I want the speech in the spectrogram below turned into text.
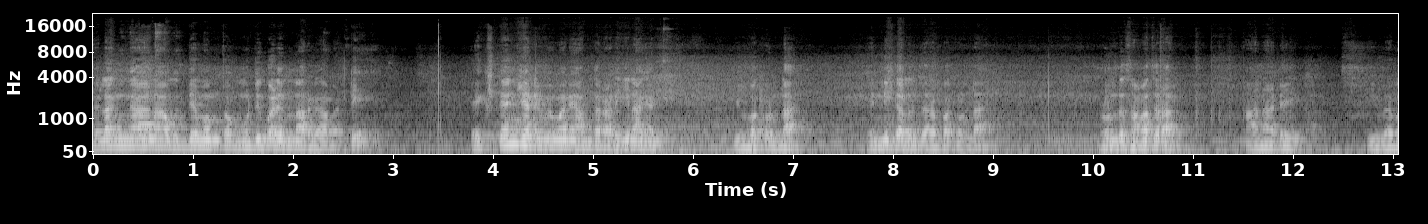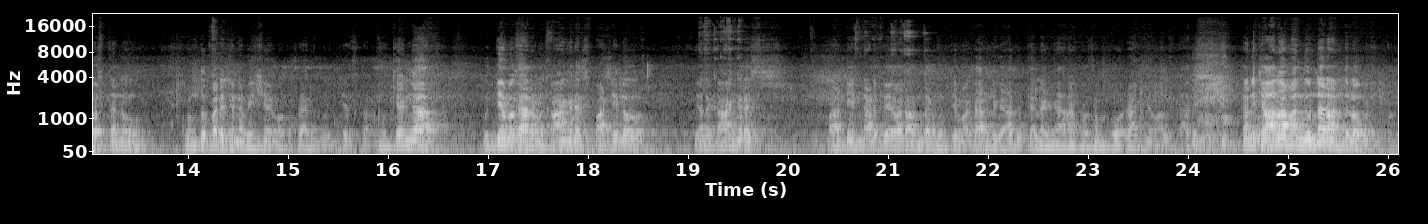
తెలంగాణ ఉద్యమంతో ముడిపడి ఉన్నారు కాబట్టి ఎక్స్టెన్షన్ ఇవ్వమని అందరూ అడిగినా కానీ ఇవ్వకుండా ఎన్నికలు జరపకుండా రెండు సంవత్సరాలు ఆనాటి ఈ వ్యవస్థను కుంటుపరిచిన విషయం ఒకసారి గుర్తు చేసుకోవాలి. ముఖ్యంగా ఉద్యమకారులు కాంగ్రెస్ పార్టీలో ఇలా కాంగ్రెస్ పార్టీని నడిపేవారు అందరూ ఉద్యమకారులు కాదు తెలంగాణ కోసం పోరాడిన వాళ్ళు కాదు. కానీ చాలామంది ఉన్నారు అందులో కూడా ఇప్పుడు.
